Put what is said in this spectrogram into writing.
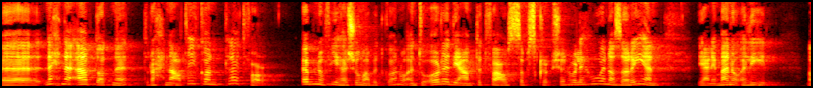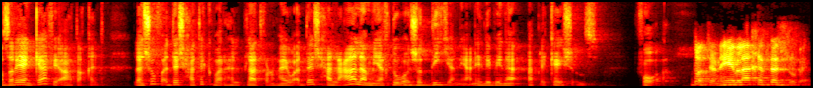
آه، نحن App.net رح نعطيكم platform ابنوا فيها شو ما بدكم وأنتم already عم تدفعوا ال subscription واللي هو نظريا يعني ما قليل نظريا كافي أعتقد. لنشوف قديش حتكبر هال platform هاي وقديش حالعالم ياخذوها جديا يعني لبناء applications فوق. يعني هي بالآخر تجربة.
